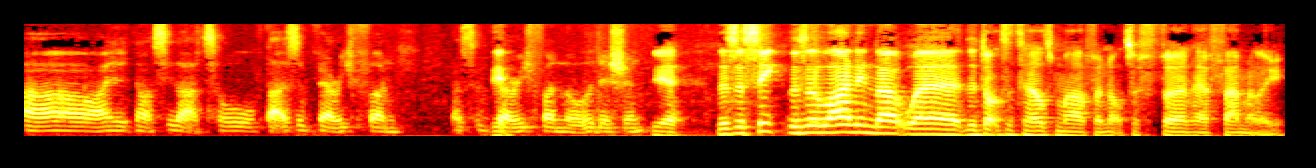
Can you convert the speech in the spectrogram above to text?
Oh, I did not see that at all. That is a very fun. That's a Yeah. very fun little addition. Yeah, there's a se- there's a line in that where the Doctor tells Martha not to fern her family,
